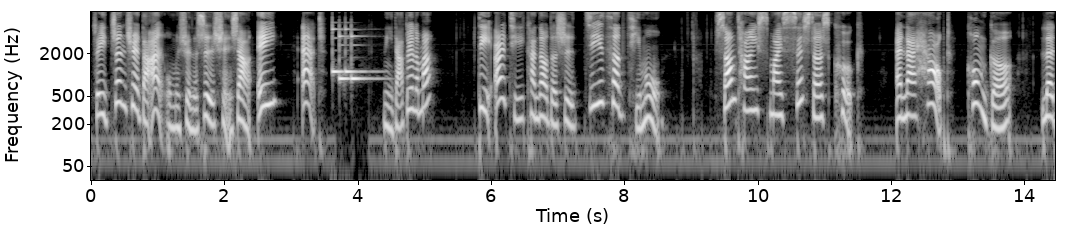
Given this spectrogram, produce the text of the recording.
所以正确答案我们选的是选项 A，at。你答对了吗？第二题看到的是机测的题目。Sometimes my sisters cook, and I helped 空格 the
